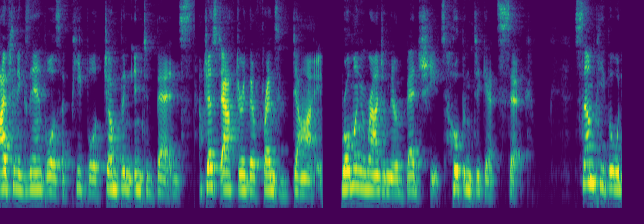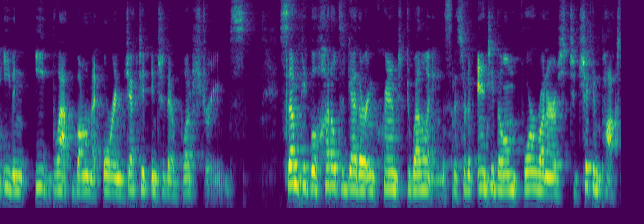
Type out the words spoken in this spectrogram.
I've seen examples of people jumping into beds just after their friends died, rolling around in their bed sheets, hoping to get sick. Some people would even eat black vomit or inject it into their bloodstreams. Some people huddled together in cramped dwellings, the sort of antebellum forerunners to chickenpox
